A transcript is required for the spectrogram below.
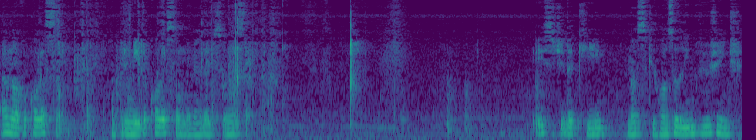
a nova coleção a primeira coleção, na verdade, ser lançada. Este daqui, nossa, que rosa lindo, viu, gente?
